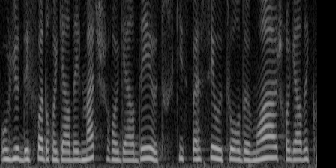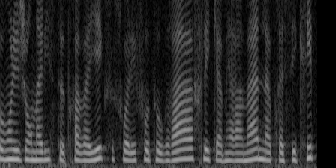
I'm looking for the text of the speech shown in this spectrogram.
Au lieu des fois de regarder le match, je regardais euh, tout ce qui se passait autour de moi. Je regardais comment les journalistes travaillaient, que ce soit les photographes, les caméramans, la presse écrite.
